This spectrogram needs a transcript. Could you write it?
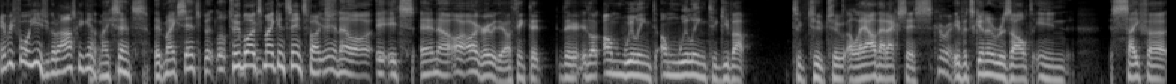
Every four years, you've got to ask again. It makes sense. It makes sense. But look, Two blokes making sense, folks. Yeah, no, it's and uh, I, I agree with you. I think that there, like, I'm willing, to, I'm willing to give up to to to allow that access. Correct. If it's going to result in safer,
